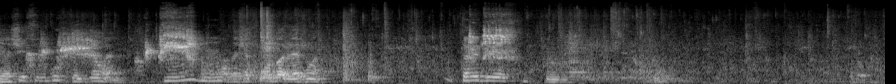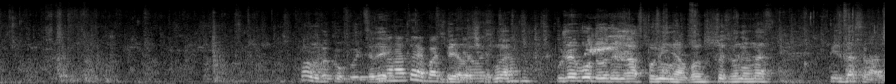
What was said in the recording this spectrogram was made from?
Я ще ці бухтить на мене. Але зараз обережно. 3200. Вон викупується, де Ага, та я бачу білочка. білочку. Ну, Уже воду один раз поміняв, бо щось вони в нас підзасрали.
